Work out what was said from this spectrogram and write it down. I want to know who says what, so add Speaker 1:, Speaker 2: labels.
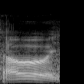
Speaker 1: Saúde.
